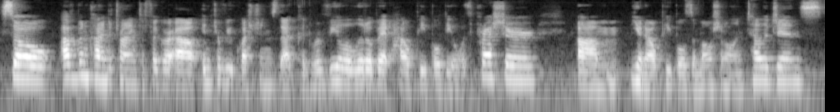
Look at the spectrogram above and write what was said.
so I've been kind of trying to figure out interview questions that could reveal a little bit how people deal with pressure, um, you know, people's emotional intelligence,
